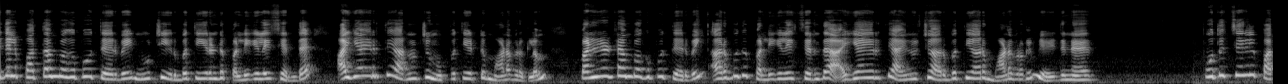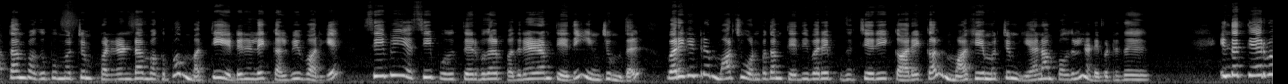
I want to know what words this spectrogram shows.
இதில் பத்தாம் வகுப்பு தேர்வை நூற்றி இருபத்தி இரண்டு பள்ளிகளைச் சேர்ந்த ஐயாயிரத்தி அறுநூற்றி முப்பத்தி எட்டு மாணவர்களும் பன்னிரெண்டாம் வகுப்பு தேர்வை அறுபது பள்ளிகளைச் சேர்ந்த ஐயாயிரத்தி ஐநூற்றி அறுபத்தி ஆறு மாணவர்களும் எழுதினர். புதுச்சேரியில் பத்தாம் வகுப்பு மற்றும் பன்னிரெண்டாம் வகுப்பு மத்திய இடைநிலை கல்வி வாரிய சிபிஎஸ்இ பொதுத் தேர்வுகள் பதினேழாம் தேதி இன்று முதல் வருகின்ற மார்ச் ஒன்பதாம் தேதி வரை புதுச்சேரி காரைக்கால் மாஹே மற்றும் ஏனாம் பகுதியில் நடைபெற்றது. இந்த தேர்வு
